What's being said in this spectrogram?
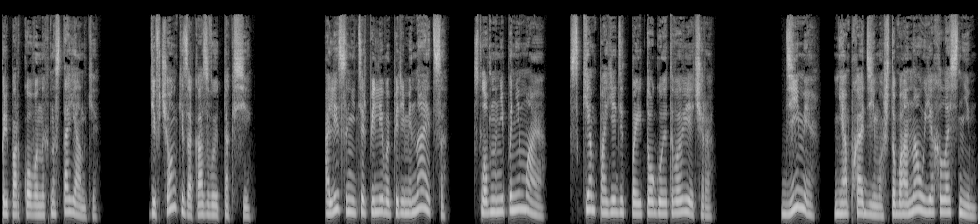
припаркованных на стоянке. Девчонки заказывают такси. Алиса нетерпеливо переминается, словно не понимая, с кем поедет по итогу этого вечера. Диме необходимо, чтобы она уехала с ним,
